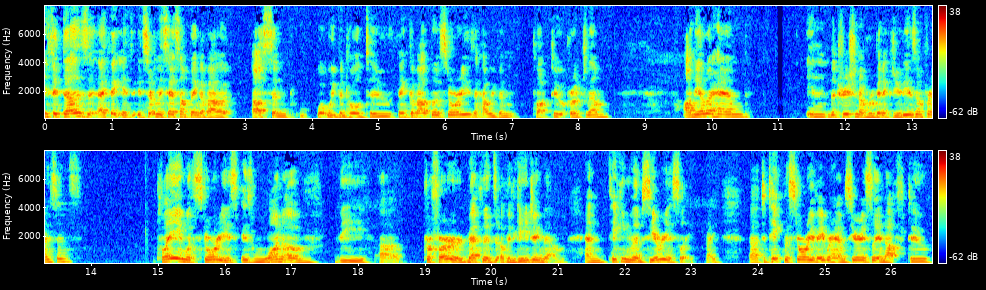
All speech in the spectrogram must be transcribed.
If it does, I think it, it certainly says something about us and what we've been told to think about those stories and how we've been taught to approach them. On the other hand, in the tradition of rabbinic Judaism, for instance, playing with stories is one of the uh, preferred methods of engaging them and taking them seriously, right? Uh, to take the story of Abraham seriously enough to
